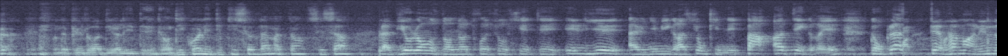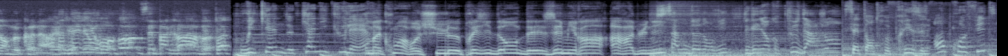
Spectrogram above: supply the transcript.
on n'a plus le droit de dire les. On dit quoi les petits soldats maintenant C'est ça? La violence dans notre société est liée à une immigration qui n'est pas intégrée. Donc là, t'es vraiment un énorme connard. Un délire homophobe, c'est pas grave. Week-end caniculaire. Macron a reçu le président des Émirats Arabes Unis. Ça me donne envie de gagner encore plus d'argent. Cette entreprise en profite.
